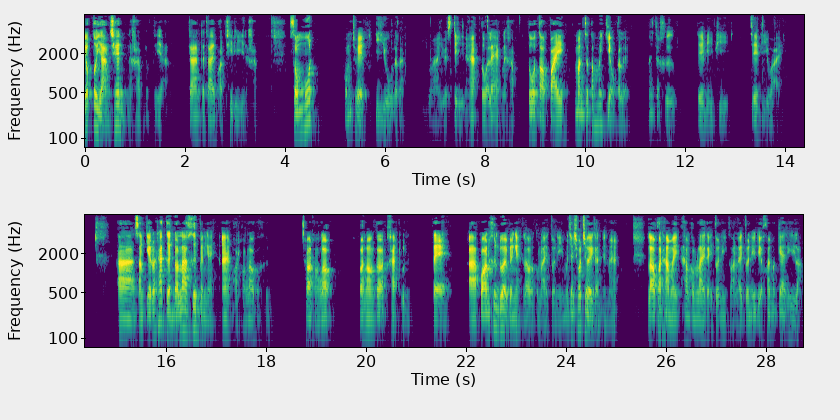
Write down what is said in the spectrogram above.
ยกตัวอย่างเช่นนะครับ ยกตัวอย่างการกระจายพอร์ตที่ดีนะครับ สมมุติผมเทรด EU แล้วกัน EUR USD นะฮะตัวแรกนะครับ ตัวต่อไปมันจะต้องไม่เกี่ยวกันเลย นั่นก็คือ JBP JPY สังเกตว่าถ้าเกิดดอลลาร์ขึ้นเป็นไงอ่าพอร์ตของเราก็ขึ้นพอร์ตของเราพอร์ตเราก็ขาดทุน แต่อ่าปอนขึ้นด้วยเป็นไง เรากำไรตัวนี้มันจะชดเชยกันเห็นไหมฮะเราก็ทำไอ้ทำกำไรกับไอ้ตัวนี้ก่อนไอ้ตัวนี้เดี๋ยวค่อยมาแก้ทีหลัง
